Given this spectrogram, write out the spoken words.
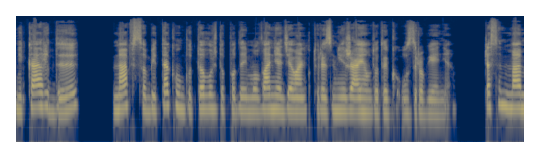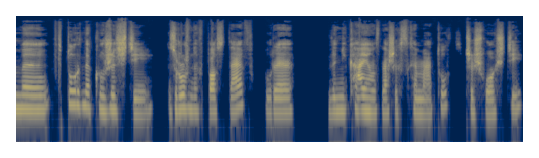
nie każdy ma w sobie taką gotowość do podejmowania działań, które zmierzają do tego uzdrowienia. Czasem mamy wtórne korzyści z różnych postaw, które wynikają z naszych schematów z przeszłości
